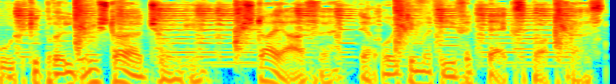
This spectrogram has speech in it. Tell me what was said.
Gut gebrüllt im Steuerdschungel. Steueraffe, der ultimative DAX-Podcast.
